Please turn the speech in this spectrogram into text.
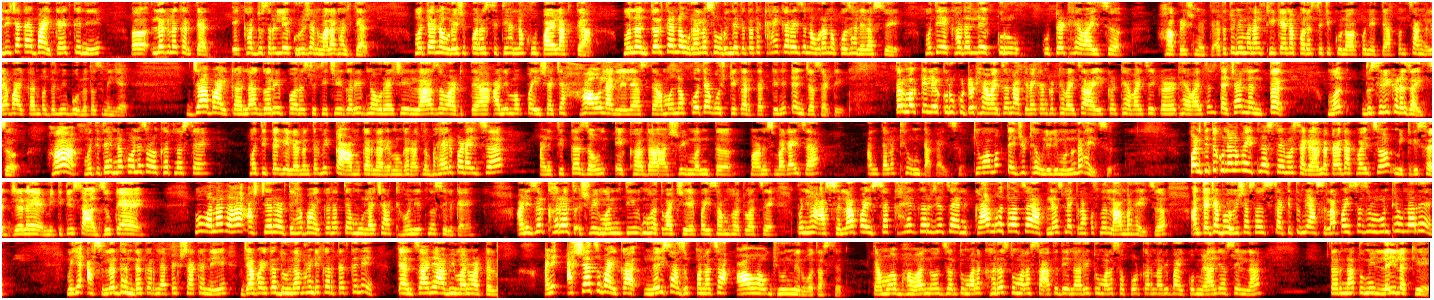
हल्लीच्या काय बायका आहेत का नाही लग्न करतात एखाद दुसरं लेकरू जन्माला घालतात मग त्या नवऱ्याची परिस्थिती ह्यांना खुपाय लागत्या. मग नंतर त्या नवऱ्याला सोडून देतात. आता काय करायचं? नवरा नको झालेला असतोय. मग ते एखादा लेकरू कुठं ठेवायचं? हा प्रश्न येतो आता तुम्ही म्हणाल ठीक आहे ना परिस्थिती कुणावर पण येते. पण चांगल्या बायकांबद्दल मी बोलतच नाहीये. ज्या बायकांना गरीब परिस्थितीची गरीब नवऱ्याची लाज वाटत्या आणि मग पैशाचे हाव लागलेले असत्या मग नको त्या गोष्टी करतात की नाही त्यांच्यासाठी. तर मग ते लेकरू कुठं ठेवायचं नातेवाईकांकडे ठेवायचं आईकडे ठेवायचं इकडं ठेवायचं आणि त्याच्यानंतर मग दुसरीकडे जायचं. हा मग तिथे ह्यांना कोणच ओळखत नसते मग तिथं गेल्यानंतर मी काम करणार आहे. मग घरातनं बाहेर पडायचं आणि तिथं जाऊन एखादा श्रीमंत माणूस बघायचा आणि त्याला ठेवून टाकायचं. किंवा मग त्याची ठेवलेली म्हणून राहायचं. पण तिथं कुणाला माहीत नसतंय मग सगळ्यांना काय दाखवायचं? मी किती सज्जन आहे मी किती साजूक आहे. मग मला ना आश्चर्य वाटते ह्या बायकांना त्या मुलाची आठवण येत नसेल काय? आणि जर खरंच श्रीमंती महत्वाची आहे पैसा महत्त्वाचा आहे पण ह्या असला पैसा काय गरजेचा आहे आणि का महत्त्वाचा आहे? आपल्याच लेकरापासून लांब राहायचं आणि त्याच्या भविष्यासाठी तुम्ही असला पैसा जुळवून ठेवणार आहे? मग हे असलं धंद करण्यापेक्षा कने ज्या बायका धुणं भांडी करतात कने त्यांचा आणि अभिमान वाटेल. आणि अशाच बायका लय साजूकपणाचा आव आव घेऊन मिरवत असतात. त्यामुळं भावानं जर तुम्हाला खरंच तुम्हाला साथ देणारी तुम्हाला सपोर्ट करणारी बायको मिळाली असेल ना तर ना तुम्ही लई लकी आहे.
